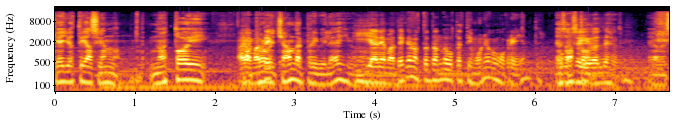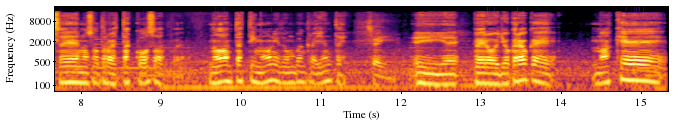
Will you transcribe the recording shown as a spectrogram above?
¿qué yo estoy haciendo? No estoy Además de- aprovechando el privilegio. Y ¿no? además de que nos estás dando testimonio como creyente, como Exacto. seguidor de Jesús. Y a veces nosotros estas cosas pues, no dan testimonio de un buen creyente. Sí. Y, eh, pero yo creo que más que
